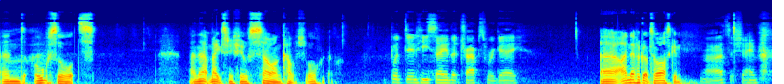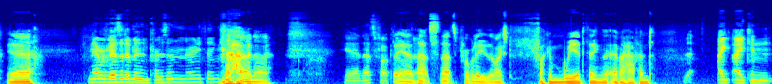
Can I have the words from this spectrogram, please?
and all sorts. And that makes me feel so uncomfortable. But did he say that traps were gay? Uh, I never got to ask him. Oh, that's a shame. Yeah. Never visit him in prison or anything. No, no. yeah, that's fucked But up. yeah, though. that's that's probably the most fucking weird thing that ever happened. I I can,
